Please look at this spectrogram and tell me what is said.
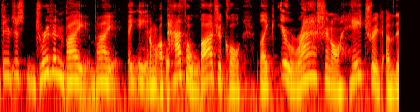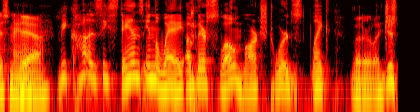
they're just driven by by a, you know a pathological like irrational hatred of this man. Yeah. Because he stands in the way of their slow march towards like literally. just.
